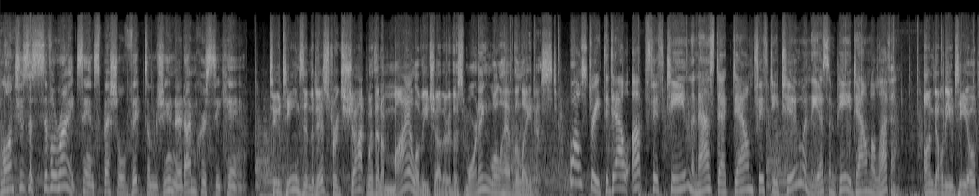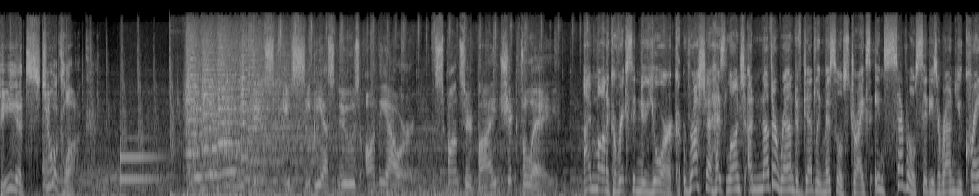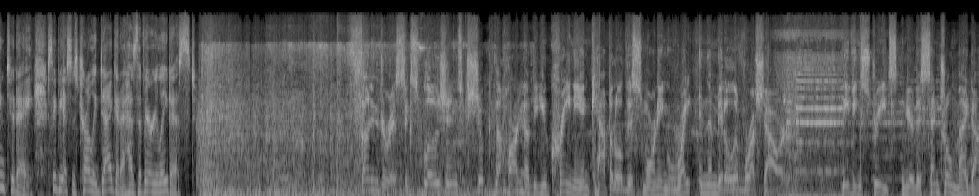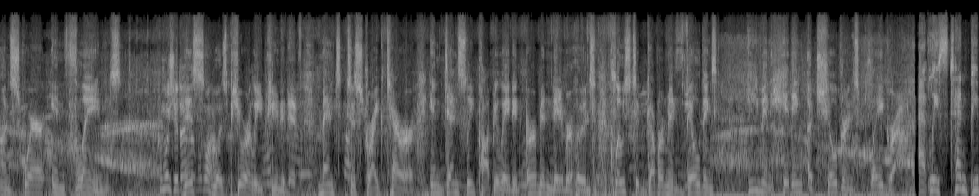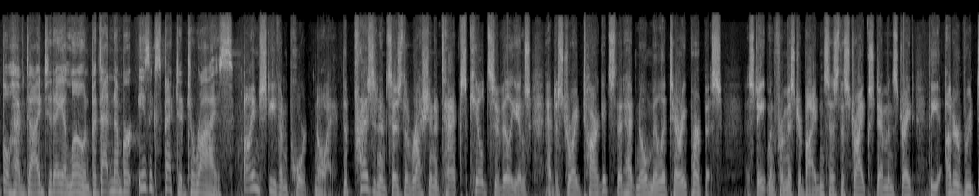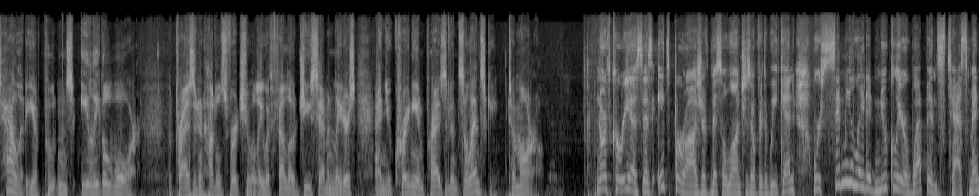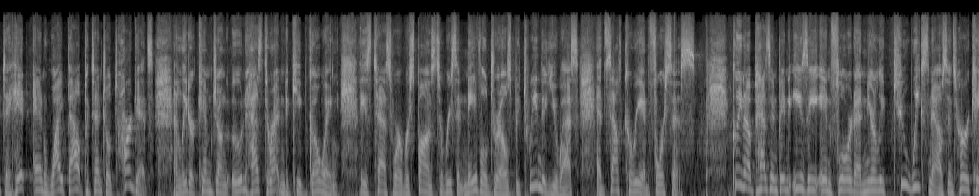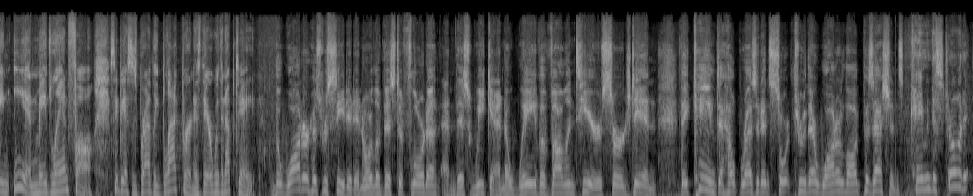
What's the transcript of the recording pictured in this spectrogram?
launches a civil rights and special victims unit. I'm Christy King. Two teens in the district shot within a mile of each other this morning. We'll have the latest. Wall Street, the Dow up 15, the Nasdaq down 52, and the S&P down 11. On WTOP, it's 2 o'clock. This is CBS News on the Hour, sponsored by Chick-fil-A. I'm Monica Ricks in New York. Russia has launched another round of deadly missile strikes in several cities around Ukraine today. CBS's Charlie D'Agata has the very latest. Thunderous explosions shook the heart of the Ukrainian capital this morning, right in the middle of rush hour leaving streets near the central Maidan Square in flames. This was purely punitive, meant to strike terror in densely populated urban neighborhoods close to government buildings, even hitting a children's playground. At least 10 people have died today alone, but that number is expected to rise. I'm Stephen Portnoy. The president says the Russian attacks killed civilians and destroyed targets that had no military purpose. A statement from Mr. Biden says the strikes demonstrate the utter brutality of Putin's illegal war. The president huddles virtually with fellow G7 leaders and Ukrainian President Zelensky tomorrow. North Korea says its barrage of missile launches over the weekend were simulated nuclear weapons tests meant to hit and wipe out potential targets. And leader Kim Jong un has threatened to keep going. These tests were a response to recent naval drills between the U.S. and South Korean forces. Cleanup hasn't been easy in Florida nearly two weeks now since Hurricane Ian made landfall. CBS's Bradley Blackburn is there with an update. The water has receded in Orla Vista, Florida, and this weekend a wave of volunteers surged surged in. They came to help residents sort through their waterlogged possessions. Came and destroyed it.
